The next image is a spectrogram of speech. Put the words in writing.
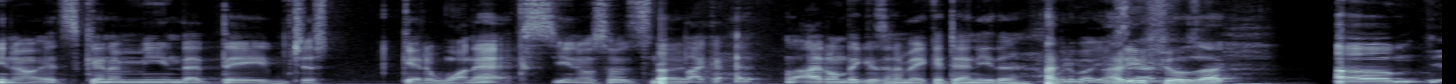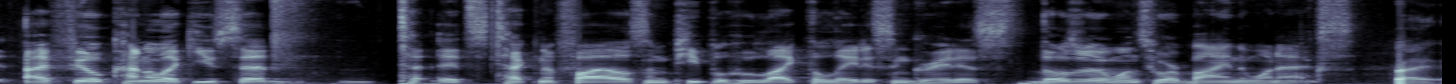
You know, it's going to mean that they just get a One X. You know, so it's not Right. like I don't think it's going to make a dent either. how, do you, how do you feel, Zach? Um, I feel kind of like you said, te- it's technophiles and people who like the latest and greatest. Those are the ones who are buying the One X, Right.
